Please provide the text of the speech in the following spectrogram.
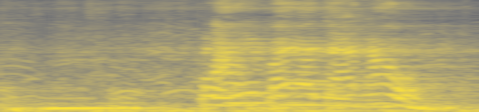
ไปไปเรียกไปอาจารย์เอาไ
